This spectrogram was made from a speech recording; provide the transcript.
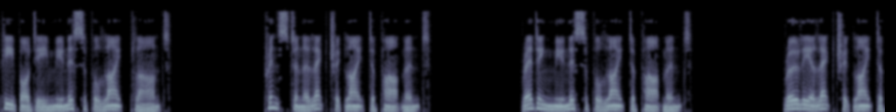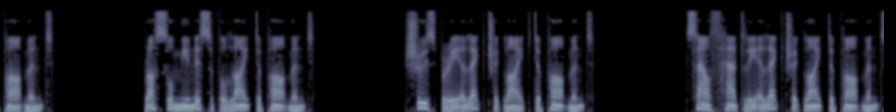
Peabody Municipal Light Plant Princeton Electric Light Department Reading Municipal Light Department Rowley Electric Light Department Russell Municipal Light Department Shrewsbury Electric Light Department South Hadley Electric Light Department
